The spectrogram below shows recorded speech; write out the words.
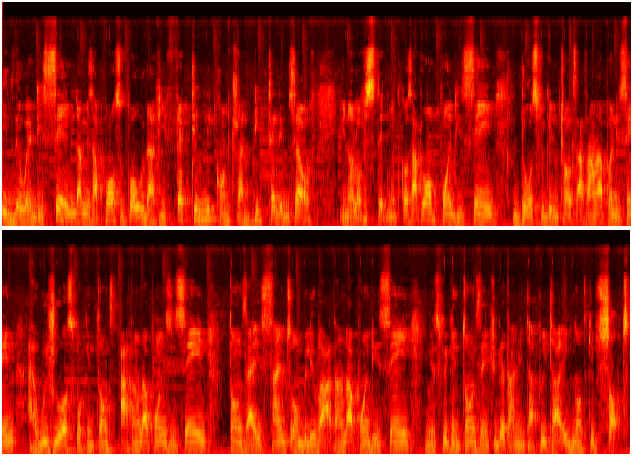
If they were the same, that means Apostle Paul would have effectively contradicted himself in all of his statement. Because at one point he's saying, Don't speak in tongues. At another point he's saying, I wish you all spoke in tongues. At another point he's saying, tongues are a sign to unbeliever. At another point he's saying, if you speak in tongues, then you should get an interpreter, if not keep short.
